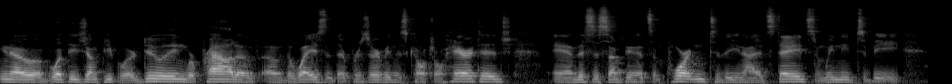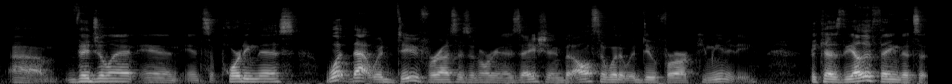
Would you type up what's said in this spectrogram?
you know, of what these young people are doing. We're proud of, of the ways that they're preserving this cultural heritage. And this is something that's important to the United States, and we need to be um, vigilant in, in supporting this, what that would do for us as an organization, but also what it would do for our community. Because the other thing that's a,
